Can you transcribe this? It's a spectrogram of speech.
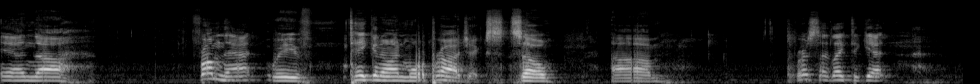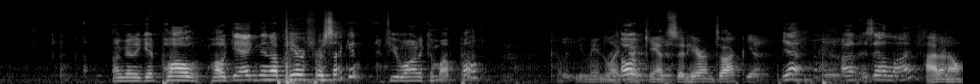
And uh, from that, we've taken on more projects. So um, first, I'd like to get, I'm going to get Paul, Paul Gagnon up here for a second, if you want to come up, Paul. You mean like Oh. I can't sit here and talk? Yeah. Yeah, Uh, is that live? I don't know.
